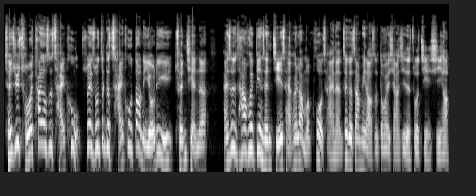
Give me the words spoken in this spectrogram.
辰戌丑未它又是财库，所以说这个财库到底有利于存钱呢，还是它会变成劫财，会让我们破财呢？这个张平老师都会详细的做解析哈。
